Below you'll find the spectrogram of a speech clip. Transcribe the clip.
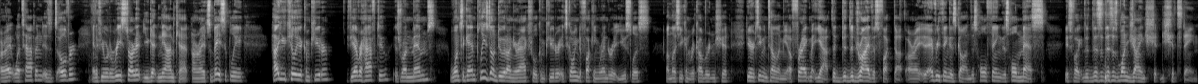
Alright, what's happened is it's over, and if you were to restart it, you get Nyan Cat, alright? So basically, how you kill your computer, if you ever have to, is run MEMZ Once again, please don't do it on your actual computer. It's going to fucking render it useless unless you can recover it and shit. Here, it's even telling me a fragment. Yeah, the the, the drive is fucked up. All right, everything is gone. This whole thing, this whole mess is fuck. This is this is one giant shit shit stain.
